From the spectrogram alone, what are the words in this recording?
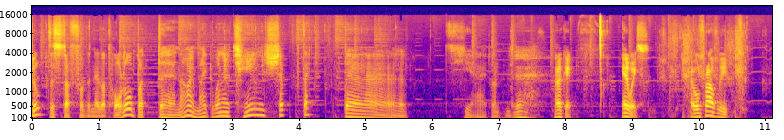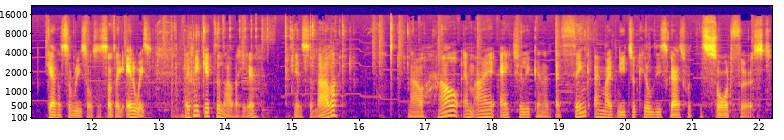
built the stuff for the nether portal, but uh, now I might want to change up that... Uh, yeah, I don't... Uh, okay. Anyways, I will probably gather some resources, something. Anyways, let me get the lava here. Here's the lava. Now, how am I actually gonna... I think I might need to kill these guys with the sword first.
